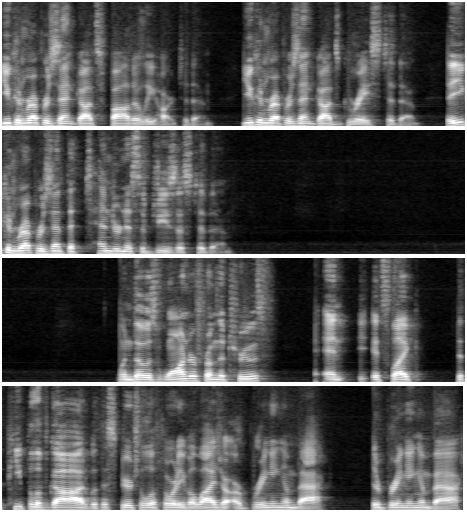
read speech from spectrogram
You can represent God's fatherly heart to them. You can represent God's grace to them, that you can represent the tenderness of Jesus to them. When those wander from the truth, and it's like the people of God with the spiritual authority of Elijah are bringing them back. They're bringing them back.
